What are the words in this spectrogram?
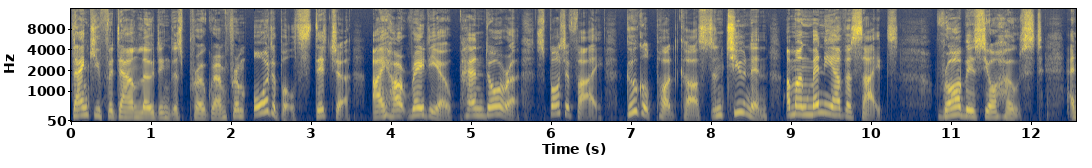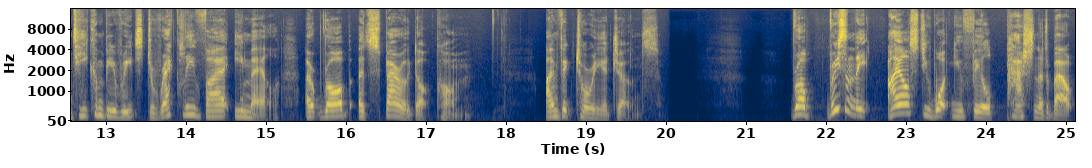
Thank you for downloading this program from Audible, Stitcher, iHeartRadio, Pandora, Spotify, Google Podcasts, and TuneIn, among many other sites. Rob is your host, and he can be reached directly via email at rob at sparo.com. I'm Victoria Jones. Rob, recently I asked you what you feel passionate about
